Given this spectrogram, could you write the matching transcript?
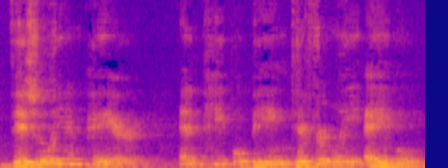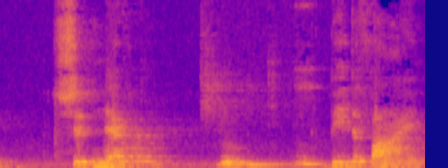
visually impaired, and people being differently able should never be defined.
